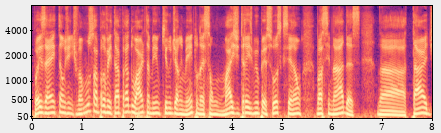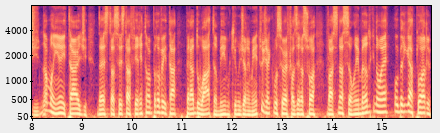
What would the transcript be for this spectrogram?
Pois é, então, gente, vamos aproveitar para doar também um quilo de alimento, né? São mais de 3 mil pessoas que serão vacinadas na tarde, na manhã e tarde desta sexta-feira. Então, aproveitar para doar também um quilo de alimento, já que você vai fazer a sua vacinação. Lembrando que não é obrigatório,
